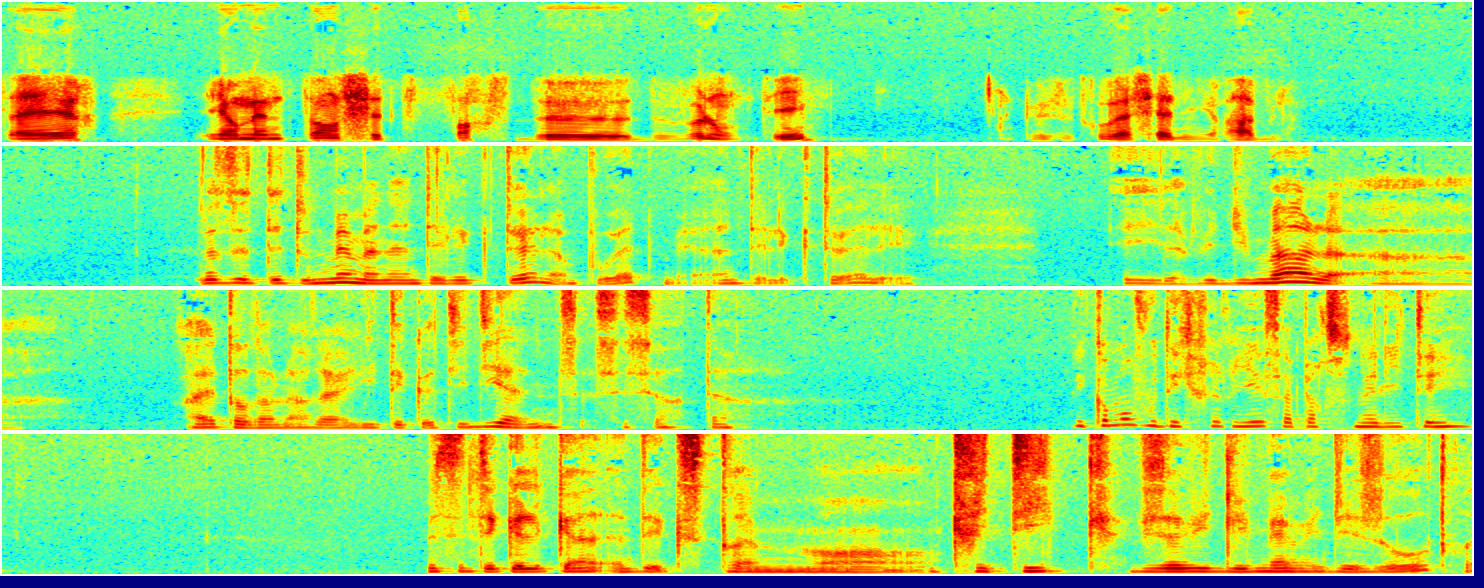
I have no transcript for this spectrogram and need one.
terre, et en même temps cette force de, volonté que je trouve assez admirable. C'était tout de même un intellectuel, un poète, mais intellectuel, et, il avait du mal à être dans la réalité quotidienne, ça c'est certain. Mais comment vous décririez sa personnalité? C'était quelqu'un d'extrêmement critique vis-à-vis de lui-même et des autres,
